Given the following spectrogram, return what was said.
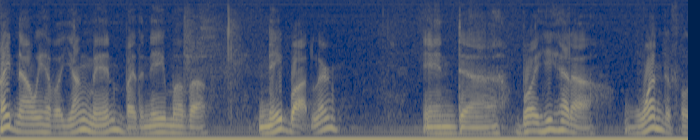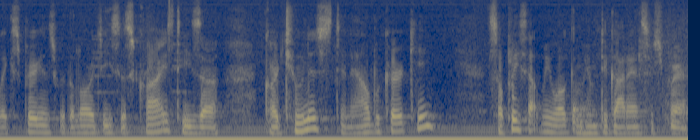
Right now we have a young man by the name of uh, Nate Butler. And uh, boy, he had a wonderful experience with the Lord Jesus Christ. He's a cartoonist in Albuquerque. So please help me welcome him to God Answers Prayer.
